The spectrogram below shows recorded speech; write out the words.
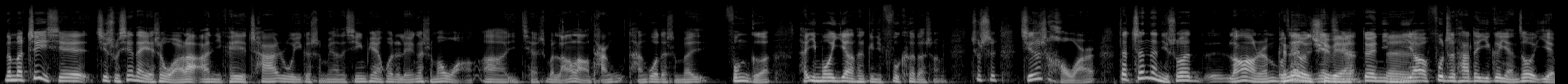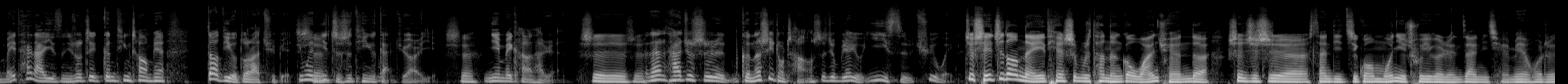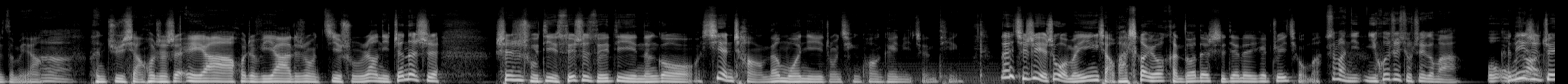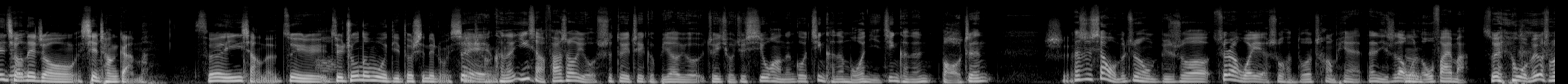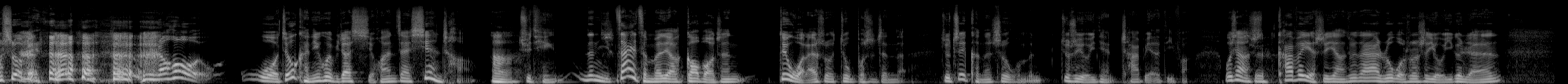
那么这些技术现在也是玩了啊，你可以插入一个什么样的芯片，或者连个什么网啊，以前什么朗朗弹弹过的什么风格，它一模一样，它给你复刻到上面，就是其实是好玩儿。但真的你说呃朗朗人不肯有区别对你你要复制他的一个演奏也没太大意思。你说这跟听唱片到底有多大区别？因为你只是听一个感觉而已，是你也没看到他人。是是是，但是他就是可能是一种尝试，就比较有意思、有趣味。就谁知道哪一天是不是它能够完全的，甚至是三 D 激光模拟出一个人在你前面，或者怎么样，嗯，很具象，或者是 AR 或者 VR 的这种技术，让你真的是身处处地，随时随地能够现场的模拟一种情况给你真听。那其实也是我们音响发烧有很多的时间的一个追求嘛，是吗？你你会追求这个吗？我我肯定是追求那种现场感嘛。所有的音响的最、哦最终的目的都是那种现，场感。可能音响发烧友是对这个比较有追求，就希望能够尽可能模拟，尽可能保真。是但是像我们这种，比如说，虽然我也收很多唱片，但你知道我嗯 low fi 嘛，所以我没有什么设备，然后我就肯定会比较喜欢在现场啊，去听。那你再怎么样高保真，对我来说就不是真的。就这可能是我们就是有一点差别的地方。我想是咖啡也是一样，就大家如果说是有一个人，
